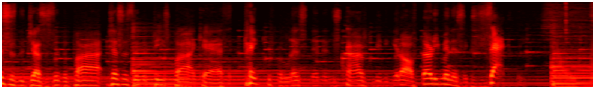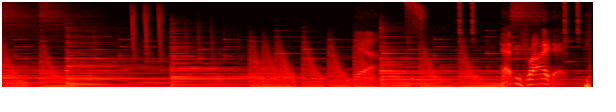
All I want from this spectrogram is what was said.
This is the Justice in the Pod, Justice in the Peace podcast. Thank you for listening. It's time for me to get off. 30 minutes exactly. Happy Friday.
